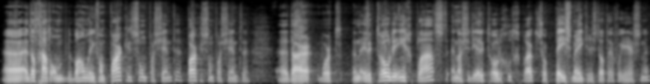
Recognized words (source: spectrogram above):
En dat gaat om de behandeling van Parkinson-patiënten. Parkinson-patiënten, uh, daar wordt een elektrode in geplaatst. En als je die elektrode goed gebruikt, een soort pacemaker is dat hè, voor je hersenen,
